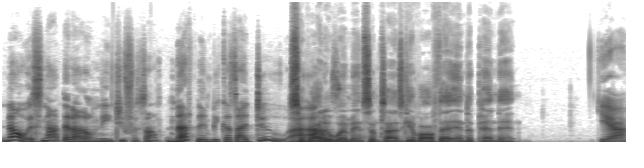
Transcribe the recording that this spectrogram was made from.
No, it's not that I don't need you for some nothing because I do. So I- why do honestly- women sometimes give off that independent Yeah.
